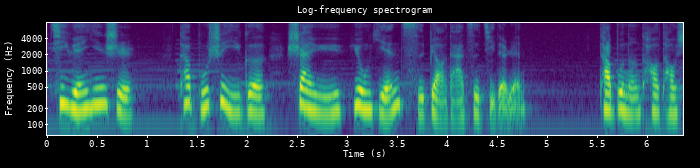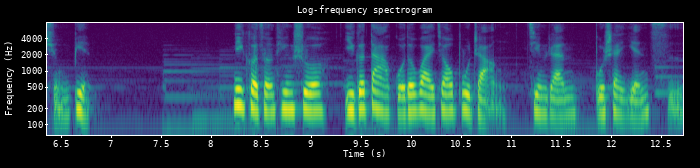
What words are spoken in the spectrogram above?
其原因是，他不是一个善于用言辞表达自己的人，他不能滔滔雄辩。你可曾听说一个大国的外交部长竟然不善言辞？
